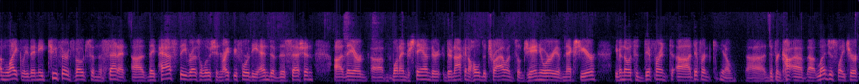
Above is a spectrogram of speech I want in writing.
unlikely. They need two thirds votes in the Senate. Uh, they passed the resolution right before the end of this session. Uh, they are, uh, what I understand, they're they're not going to hold the trial until January of next year. Even though it's a different, uh, different, you know, uh, different co- legislature,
